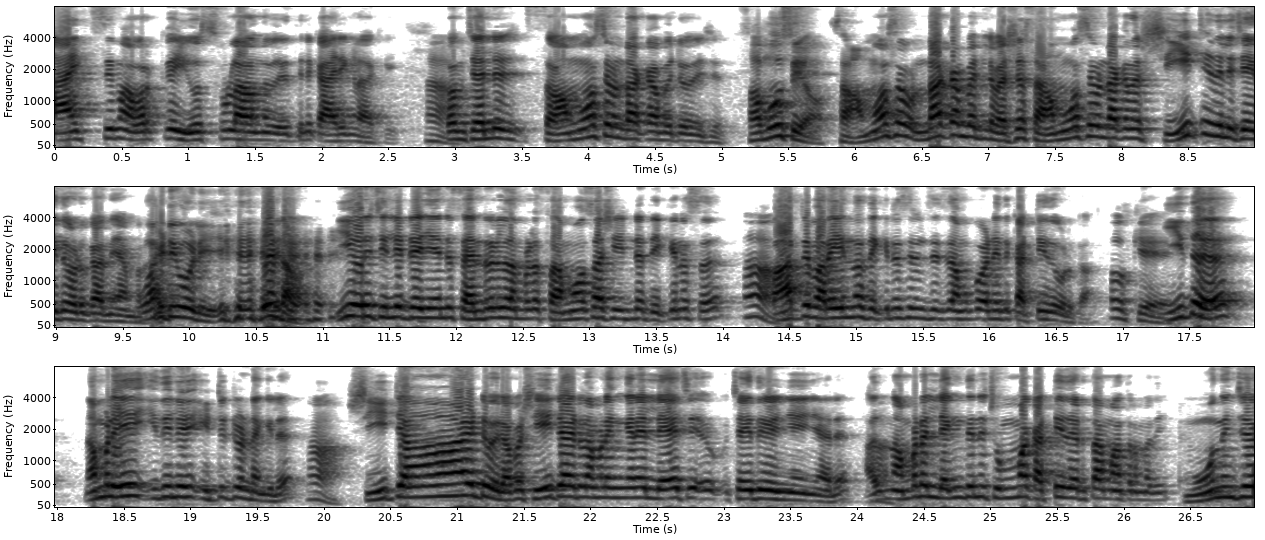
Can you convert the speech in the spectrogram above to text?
മാക്സിമം അവർക്ക് യൂസ്ഫുൾ ആവുന്ന വിധത്തിൽ കാര്യങ്ങളാക്കി. അപ്പം ചില സമോസ ഉണ്ടാക്കാൻ പറ്റുമെന്ന് വെച്ചാൽ സമോസയോ? സമോസ ഉണ്ടാക്കാൻ പറ്റില്ല. പക്ഷെ സമോസ ഉണ്ടാക്കുന്ന ഷീറ്റ് ഇതിൽ ചെയ്ത് കൊടുക്കാന്ന് ഞാൻ അടിപൊളി? ഈ ഒരു ചില്ലിട്ട് കഴിഞ്ഞതിന്റെ സെന്ററിൽ നമ്മുടെ സമോസ ഷീറ്റിന്റെ തിക്നെസ്. പാർട്ടി പറയുന്ന തിക്നെസ്സിനനുസരിച്ച് നമുക്ക് വേണമെങ്കിൽ ഇത് കട്ട് ചെയ്ത് കൊടുക്കാം. ഓക്കെ. ഇത് നമ്മൾ ഈ ഇതിൽ ഇട്ടിട്ടുണ്ടെങ്കിൽ ഷീറ്റ് ഷീറ്റായിട്ട് വരും. അപ്പൊ ഷീറ്റായിട്ട് നമ്മൾ ഇങ്ങനെ ലേ ചെയ്ത് കഴിഞ്ഞു കഴിഞ്ഞാൽ അത് നമ്മുടെ ലെങ്തിന് ചുമ്മാ കട്ട് ചെയ്തെടുത്താൽ മാത്രം മതി. മൂന്നിഞ്ച്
